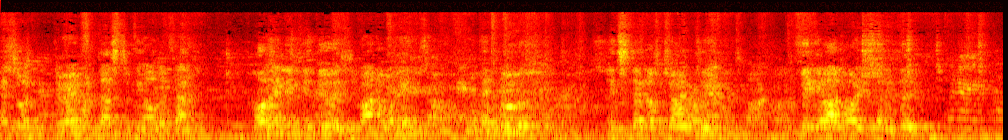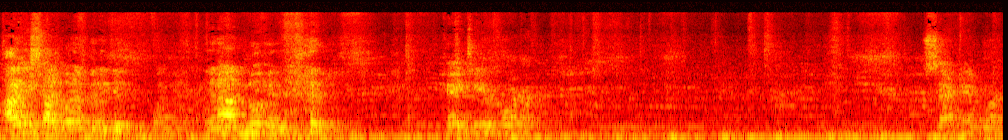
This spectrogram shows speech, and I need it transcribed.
that's what the Raymond does to me all the time. All I need to do is run away and move instead of trying to figure out what he's gonna do. I decide what I'm gonna do. You know, I'm moving. Okay, to your corner. Set and work.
